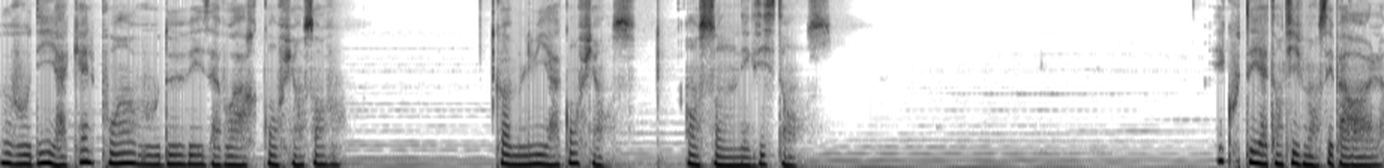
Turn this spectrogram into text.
vous dit à quel point vous devez avoir confiance en vous, comme lui a confiance en son existence. Écoutez attentivement ces paroles.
